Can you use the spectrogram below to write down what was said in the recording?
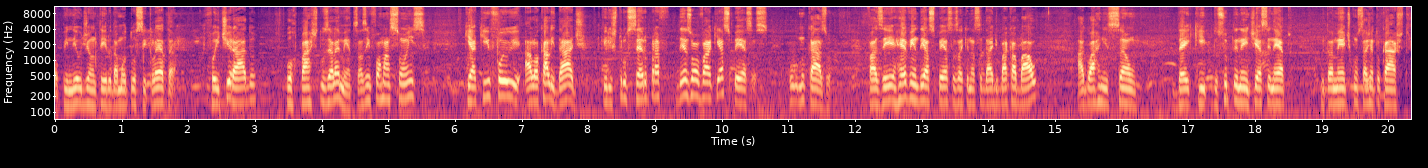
o pneu dianteiro da motocicleta foi tirado por parte dos elementos. As informações que aqui foi a localidade que eles trouxeram para desovar aqui as peças. No caso, fazer revender as peças aqui na cidade de Bacabal. A guarnição da equipe do subtenente S. Neto, juntamente com o sargento Castro,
